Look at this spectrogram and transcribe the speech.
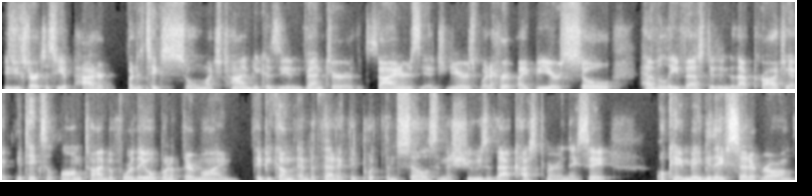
is you start to see a pattern. But it takes so much time because the inventor, the designers, the engineers, whatever it might be, are so heavily vested into that project. It takes a long time before they open up their mind, they become empathetic, they put themselves in the shoes of that customer and they say, okay, maybe they've said it wrong.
